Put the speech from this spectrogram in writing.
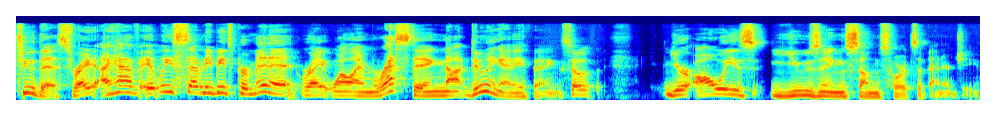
to this, right? I have at least 70 beats per minute, right, while I'm resting, not doing anything. So you're always using some sorts of energy.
